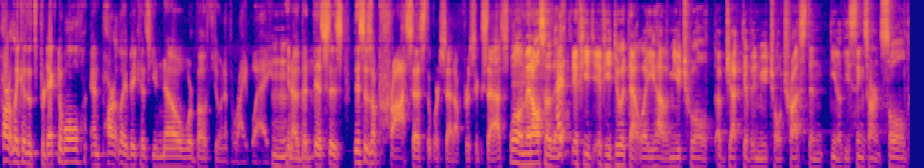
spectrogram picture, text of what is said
partly because it's predictable and partly because you know we're both doing it the right way mm-hmm. you know that this is this is a process that we're set up for success well and then also that I, if you if you do it that way you have a mutual objective and mutual trust and you know these things aren't sold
